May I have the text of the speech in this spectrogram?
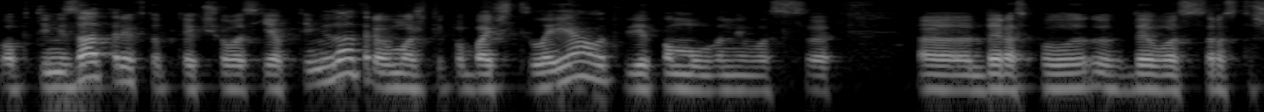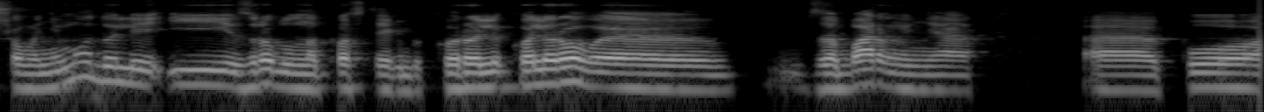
оптимізаторів. Тобто, якщо у вас є оптимізатори, ви можете побачити лейаут, в якому вони у вас е, де де у вас розташовані модулі, і зроблено просто якби кольорове забарвлення по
